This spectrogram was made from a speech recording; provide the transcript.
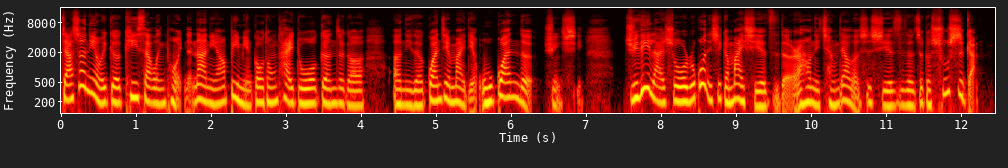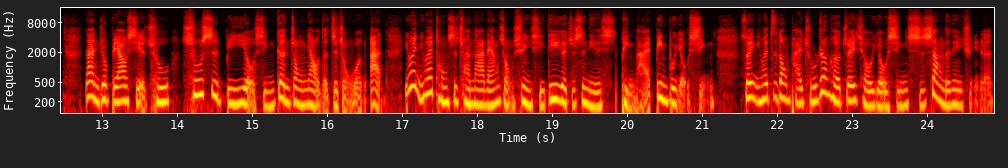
假设你有一个 key selling point，那你要避免沟通太多跟这个呃你的关键卖点无关的讯息。举例来说，如果你是一个卖鞋子的，然后你强调的是鞋子的这个舒适感。那你就不要写出舒适比有型更重要的这种文案，因为你会同时传达两种讯息。第一个就是你的品牌并不有型，所以你会自动排除任何追求有型、时尚的那一群人。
